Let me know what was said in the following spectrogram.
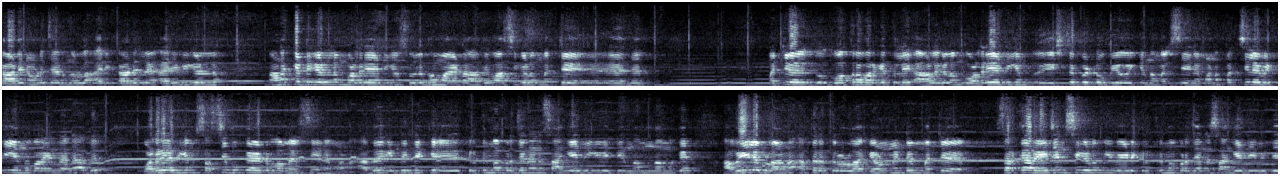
കാടിനോട് ചേർന്നുള്ള അരി കാടിലെ അരുവികളിലും അണക്കെട്ടുകളിലും വളരെയധികം സുലഭമായിട്ട് ആദിവാസികളും മറ്റ് മറ്റ് ഗോത്രവർഗത്തിലെ ആളുകളും വളരെയധികം ഇഷ്ടപ്പെട്ട് ഉപയോഗിക്കുന്ന മത്സ്യയിനമാണ്. പച്ചില വെട്ടി എന്ന് പറയുന്നതിന് അത് വളരെയധികം സസ്യബുക്കായിട്ടുള്ള മത്സ്യയിനമാണ്. അത് ഇതിന്റെ കൃത്രിമ പ്രജനന സാങ്കേതിക വിദ്യ നമുക്ക് അവൈലബിൾ ആണ്. അത്തരത്തിലുള്ള ഗവൺമെന്റും മറ്റ് സർക്കാർ ഏജൻസികളും ഇവയുടെ കൃത്രിമ പ്രജനന സാങ്കേതിക വിദ്യ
